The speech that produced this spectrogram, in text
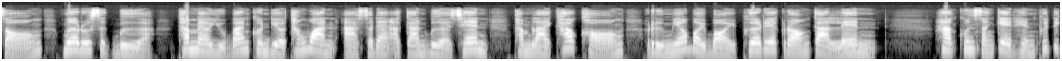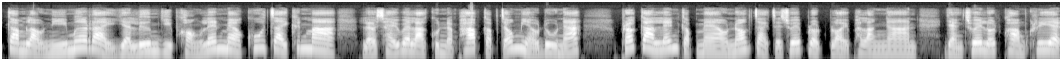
2. เมื่อรู้สึกเบื่อ ถ้าแมวอยู่บ้านคนเดียวทั้งวันอาจแสดงอาการเบื่อเช่น ทำลายข้าวของ หรือเมี้ยวบ่อยๆ เพื่อเรียกร้องการเล่น หากคุณสังเกตเห็นพฤติกรรมเหล่านี้เมื่อไหร่ อย่าลืมหยิบของเล่นแมวคู่ใจขึ้นมา แล้วใช้เวลาคุณภาพกับเจ้าเหมียวดูนะ เพราะการเล่นกับแมวนอกจากจะช่วยปลดปล่อยพลังงาน อย่างช่วยลดความเครียด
